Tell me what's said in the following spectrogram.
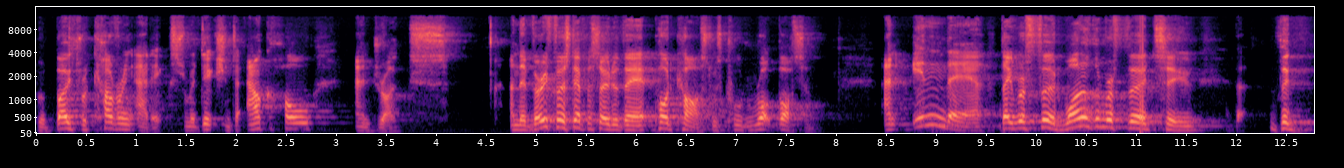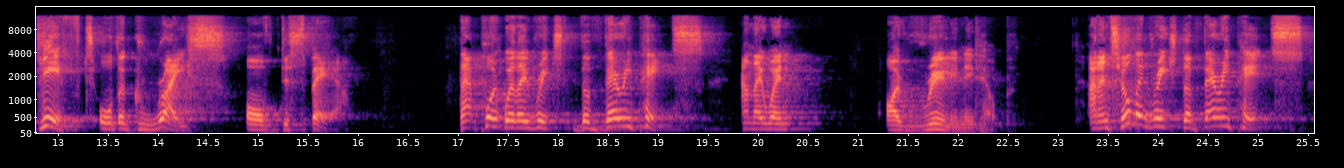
who are both recovering addicts from addiction to alcohol and drugs. And the very first episode of their podcast was called Rock Bottom. And in there, they referred, one of them referred to the gift or the grace of despair. That point where they reached the very pits and they went, I really need help. And until they'd reached the very pits,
